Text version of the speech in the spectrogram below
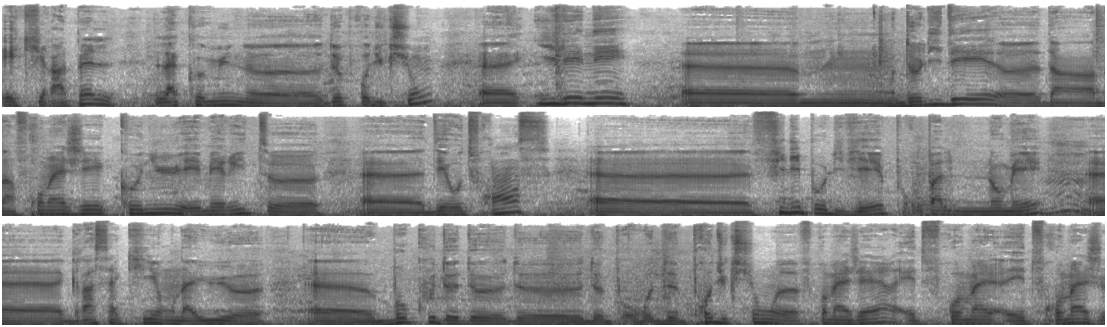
et qui rappelle la commune de production. Il est né euh, de l'idée euh, d'un fromager connu et émérite euh, des Hauts-de-France, Philippe Olivier, pour pas le nommer, grâce à qui on a eu beaucoup de, de, de, de, de production euh, fromagère et de, fromages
